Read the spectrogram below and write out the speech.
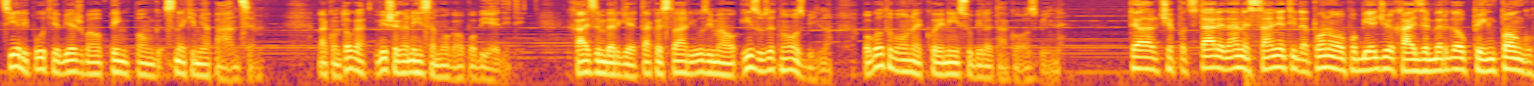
cijeli put je vježbao ping-pong s nekim Japancem. Nakon toga više ga nisam mogao pobijediti. Heisenberg je takve stvari uzimao izuzetno ozbiljno, pogotovo one koje nisu bile tako ozbiljne. Teller će pod stare dane sanjati da ponovo pobjeđuje Heisenberga u ping-pongu.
